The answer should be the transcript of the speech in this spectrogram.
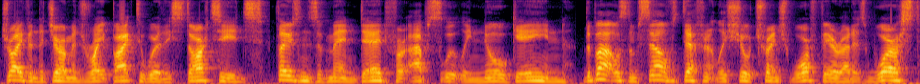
driving the Germans right back to where they started. Thousands thousands of men dead for absolutely no gain. The battles themselves definitely show trench warfare at its worst,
